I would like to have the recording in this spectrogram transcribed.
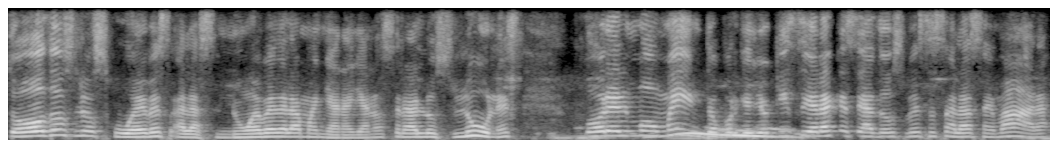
todos los jueves a las 9 de la mañana, ya no será los lunes por el momento, porque yo quisiera que sea dos veces a la semana,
